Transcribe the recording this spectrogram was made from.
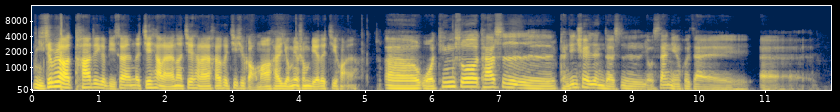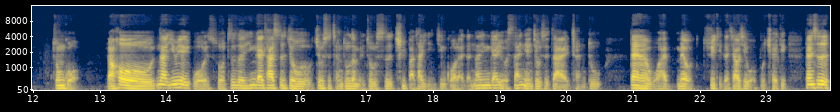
你知不知道他这个比赛？那接下来呢？接下来还会继续搞吗？还有没有什么别的计划呀？呃，我听说他是肯定确认的，是有三年会在呃中国。然后，那因为我所知的，应该他是就就是成都的美洲狮去把它引进过来的，那应该有三年就是在成都，但我还没有具体的消息，我不确定。但是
